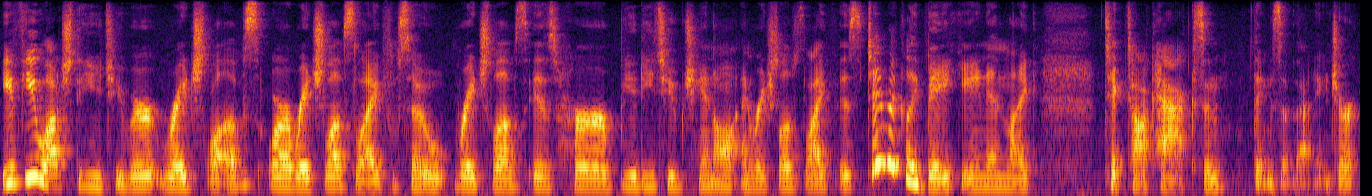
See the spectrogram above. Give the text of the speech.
if you watch the YouTuber Rach Loves or Rach Loves Life, so Rach Loves is her beauty tube channel and Rach Loves Life is typically baking and like TikTok hacks and things of that nature.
